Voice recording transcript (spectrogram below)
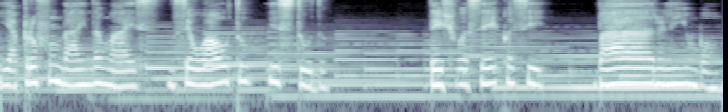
e aprofundar ainda mais no seu alto estudo. Deixo você com esse barulhinho bom.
